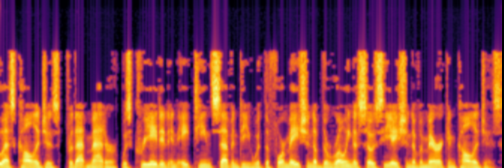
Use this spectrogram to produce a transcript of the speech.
U.S. colleges, for that matter was created in 1870 with the formation of the Rowing Association of American Colleges.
